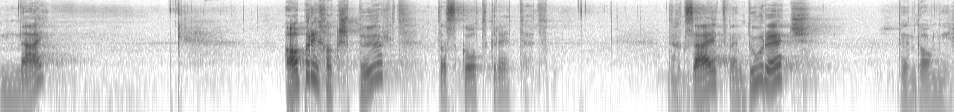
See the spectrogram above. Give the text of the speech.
Nein. Aber ich habe gespürt, dass Gott geredet hat. Und ich habe gesagt, wenn du redest, dann gehe ich.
